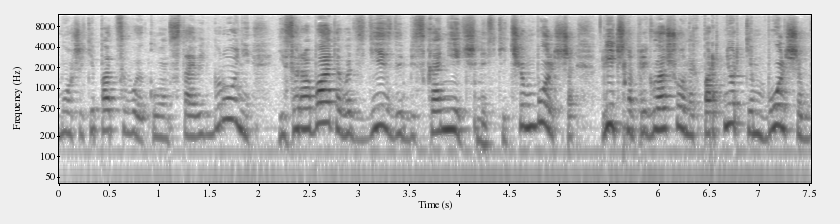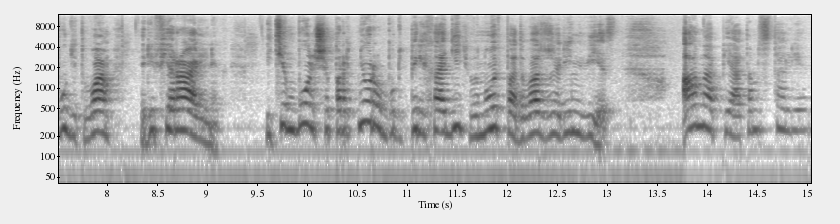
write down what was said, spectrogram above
можете под свой клон ставить брони и зарабатывать здесь до бесконечности. Чем больше лично приглашенных партнер, тем больше будет вам реферальных. И тем больше партнеров будут переходить вновь под ваш же реинвест. А на пятом столе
